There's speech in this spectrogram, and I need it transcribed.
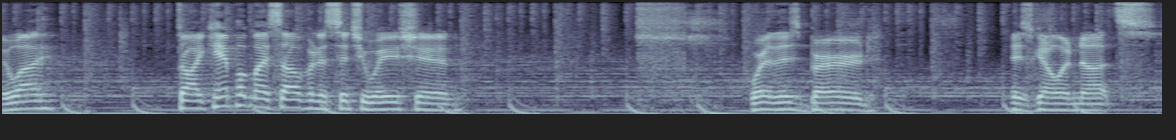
Do I? So I can't put myself in a situation where this bird is going nuts.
